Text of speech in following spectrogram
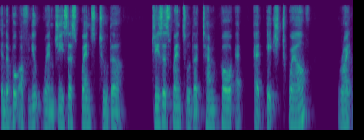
in the book of Luke, when Jesus went to the Jesus went to the temple at, at age 12, right?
